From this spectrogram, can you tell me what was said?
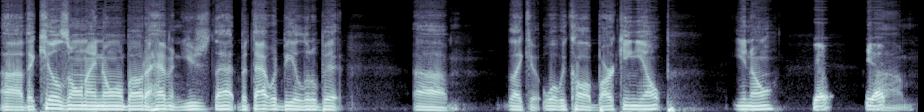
Uh, the kill zone I know about. I haven't used that, but that would be a little bit um, like a, what we call a barking yelp, you know. Yep. Yep. Um,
